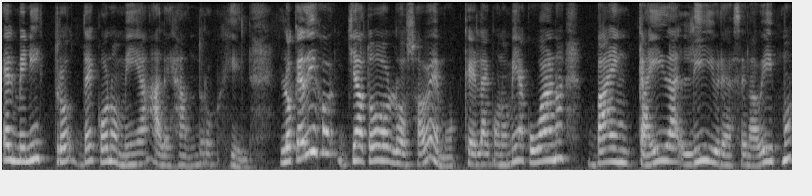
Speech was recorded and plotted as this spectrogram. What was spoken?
el ministro de Economía Alejandro Gil. Lo que dijo ya todos lo sabemos, que la economía cubana va en caída libre el abismo,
